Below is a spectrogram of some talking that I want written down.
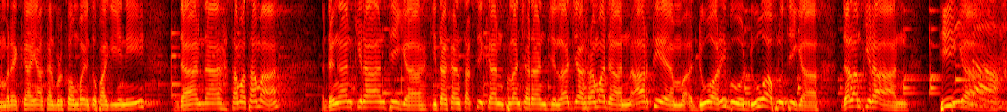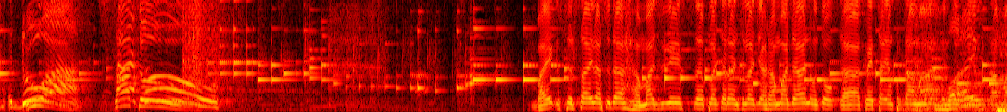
mereka yang akan berkonvoi untuk pagi ini dan sama-sama Dengan kiraan tiga, kita akan saksikan pelancaran Jelajah Ramadan RTM 2023 dalam kiraan tiga, dua, satu. Baik, selesai dah sudah majlis uh, pelancaran jelajah Ramadan untuk uh, kereta yang pertama. Baik, yang pertama.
